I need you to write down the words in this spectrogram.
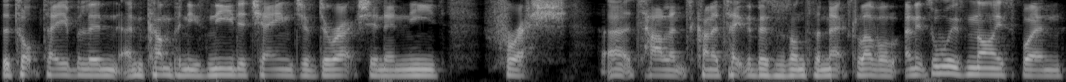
the top table, and and companies need a change of direction and need fresh uh, talent to kind of take the business onto the next level. And it's always nice when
